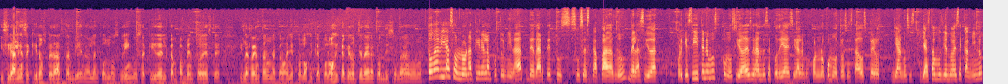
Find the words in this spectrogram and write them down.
Y si alguien se quiere hospedar también, hablan con los gringos aquí del campamento este y les rentan una cabaña ecológica, ecológica que no tiene aire acondicionado, ¿no? Todavía Sonora tiene la oportunidad de darte tus, sus escapadas, ¿no? De la ciudad. Porque sí tenemos como ciudades grandes, se podría decir, a lo mejor no como otros estados, pero ya, nos, ya estamos yendo a ese camino,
